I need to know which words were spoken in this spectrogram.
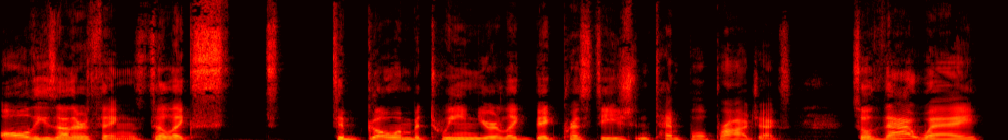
all these other things to like to go in between your like big prestige and temple projects so that way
